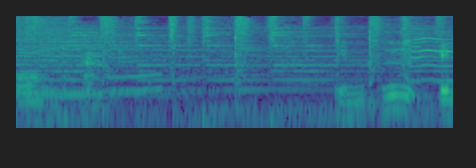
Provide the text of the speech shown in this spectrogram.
องนะคะ เป็นพืชเป็น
